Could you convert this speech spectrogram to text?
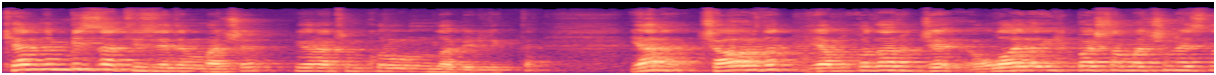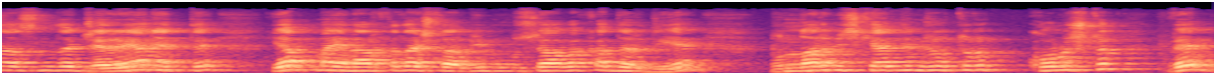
kendim bizzat izledim maçı yönetim kurulumla birlikte. Yani çağırdık ya bu kadar olaylar ilk başta maçın esnasında cereyan etti. Yapmayın arkadaşlar bir müsabakadır diye. Bunları biz kendimiz oturup konuştuk ve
